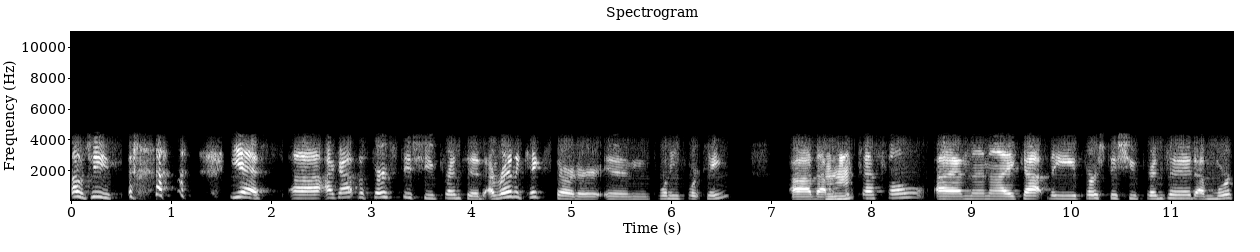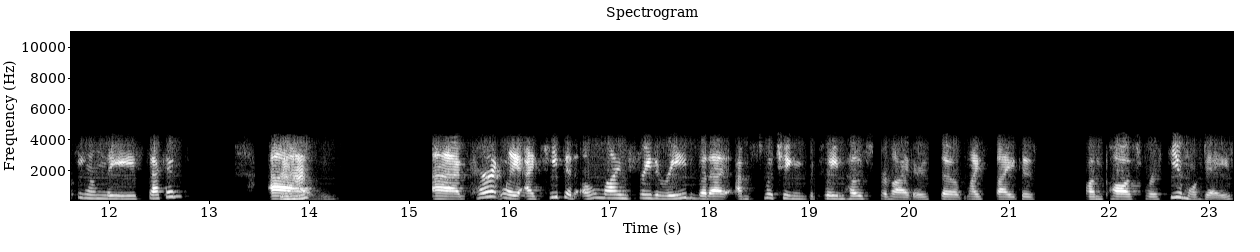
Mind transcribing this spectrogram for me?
Oh, oh, geez. yes, uh, I got the first issue printed. I ran a Kickstarter in 2014. Uh, that mm-hmm. was successful, and then I got the first issue printed. I'm working on the second. Mm-hmm. Um, uh, currently, I keep it online, free to read, but I, I'm switching between host providers, so my site is on pause for a few more days.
